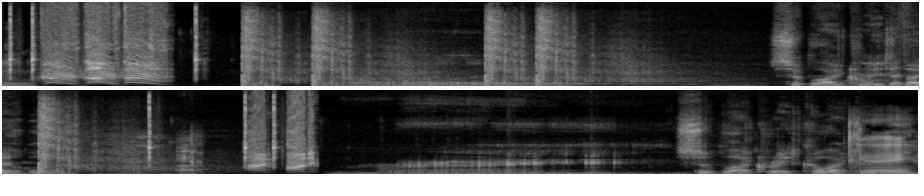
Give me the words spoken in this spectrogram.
Hmm. Go, go, go! Supply crate available. I'm on it. Supply crate collected. Okay.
